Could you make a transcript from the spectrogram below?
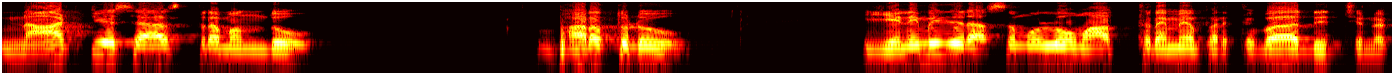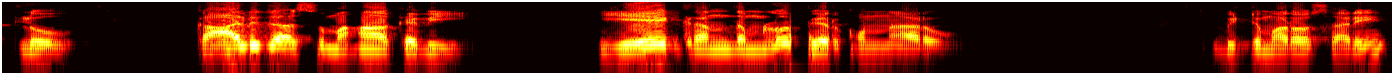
నాట్య శాస్త్రమందు భరతుడు ఎనిమిది రసములు మాత్రమే ప్రతిపాదించినట్లు కాళిదాసు మహాకవి ఏ గ్రంథంలో పేర్కొన్నారు? బిట్టు మరోసారి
